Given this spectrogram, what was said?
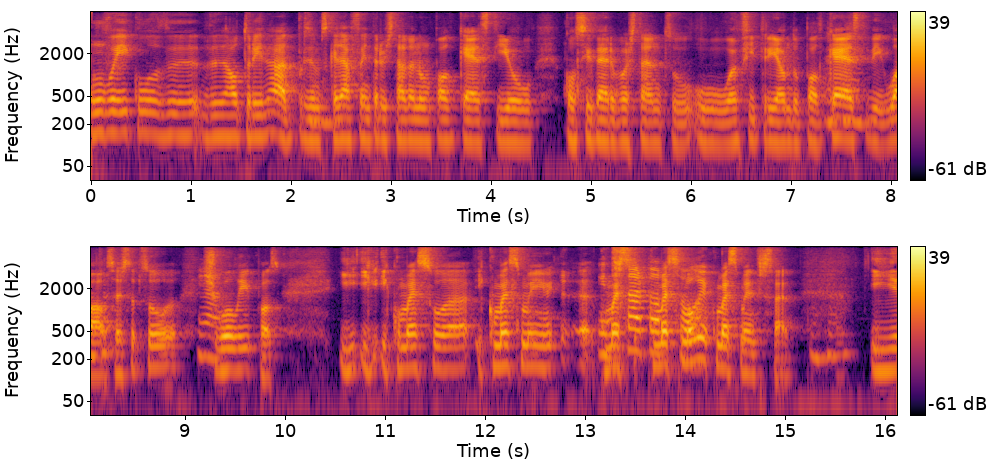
um veículo de, de autoridade. Por exemplo, se calhar foi entrevistada num podcast e eu considero bastante o, o anfitrião do podcast e digo, uau, se esta pessoa Uhum. Yeah. chegou ali, posso. E, e, e começo a. E começo-me. Começo, pela começo-me a ler, começo-me a interessar. E.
